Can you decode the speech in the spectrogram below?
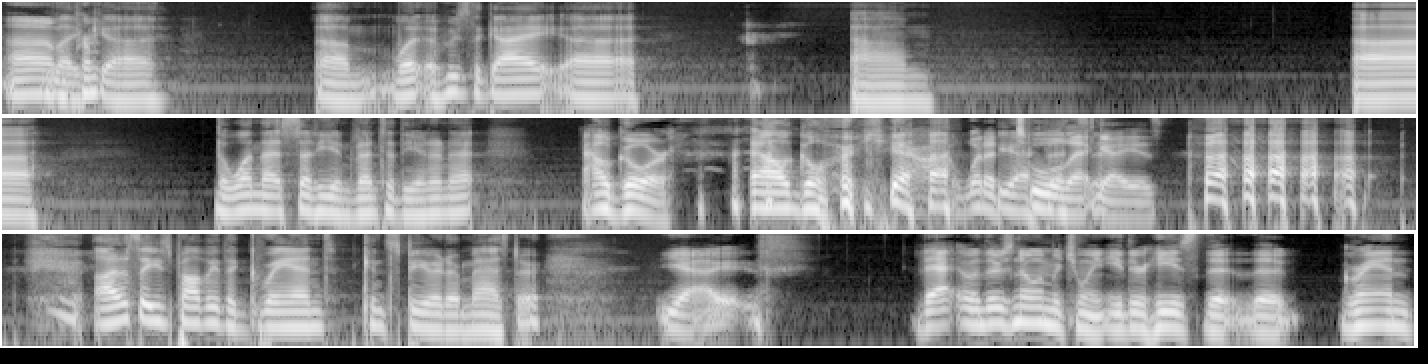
Um, like prom- uh um what who's the guy uh um uh the one that said he invented the internet Al Gore. al gore yeah God, what a Yeah, tool that guy is. honestly he's probably the grand conspirator master Yeah, that well, there's no in between. Either he's the the grand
